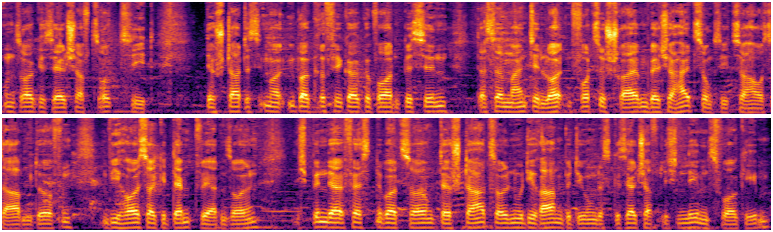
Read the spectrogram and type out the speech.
unserer Gesellschaft zurückzieht. Der Staat ist immer übergriffiger geworden, bis hin, dass er meint, den Leuten vorzuschreiben, welche Heizung sie zu Hause haben dürfen und wie Häuser gedämmt werden sollen. Ich bin der festen Überzeugung, der Staat soll nur die Rahmenbedingungen des gesellschaftlichen Lebens vorgeben,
